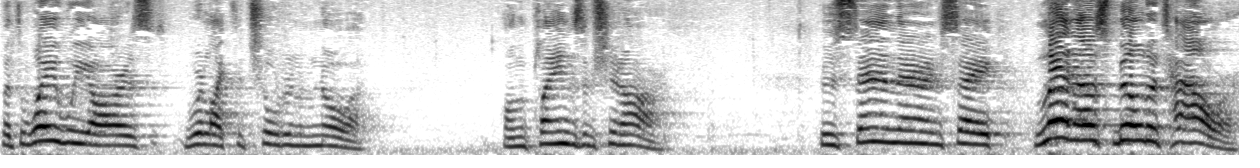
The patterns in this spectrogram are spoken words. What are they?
but the way we are is we're like the children of Noah on the plains of Shinar, who stand there and say, Let us build a tower,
